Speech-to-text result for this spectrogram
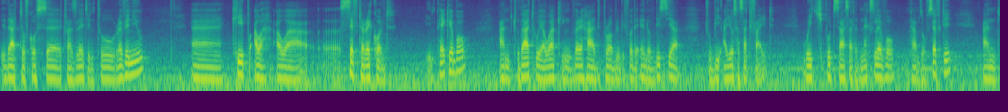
That, of course, uh, translate into revenue. Uh, keep our, our safety record impeccable and to that, we are working very hard, probably before the end of this year, to be IOSA certified, which puts us at the next level in terms of safety and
